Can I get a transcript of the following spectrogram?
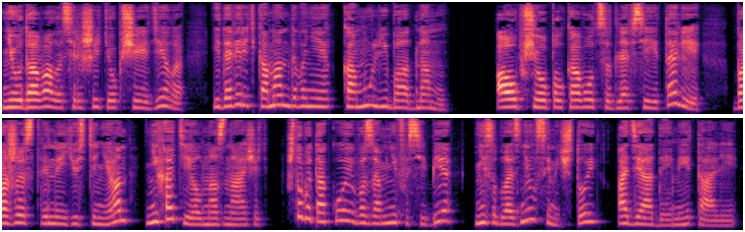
Не удавалось решить общее дело и доверить командование кому-либо одному. А общего полководца для всей Италии божественный Юстиниан не хотел назначить, чтобы такой, возомнив о себе, не соблазнился мечтой о диадеме Италии.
